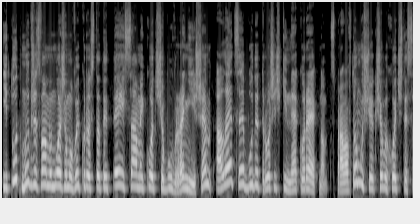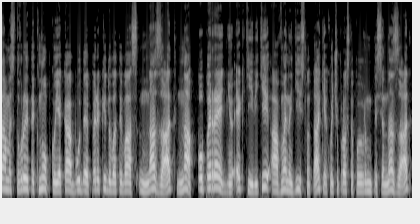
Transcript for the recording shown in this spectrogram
і тут ми вже з вами можемо використати той самий код, що був раніше, але це буде трошечки некоректно. Справа в тому, що якщо ви хочете саме створити кнопку, яка буде перекидувати вас назад на попередню activity, а в мене дійсно так, я хочу просто повернутися назад,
